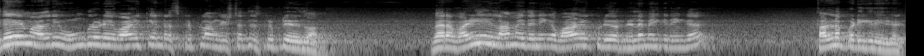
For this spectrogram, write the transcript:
இதே மாதிரி உங்களுடைய வாழ்க்கைன்ற ஸ்கிரிப்டில் அவங்க இஷ்டத்துக்கு ஸ்கிரிப்ட் எழுதுவாங்க. வேறு வழி இல்லாமல் இதை நீங்கள் வாழக்கூடிய ஒரு நிலைமைக்கு நீங்கள் தள்ளப்படுகிறீர்கள்.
